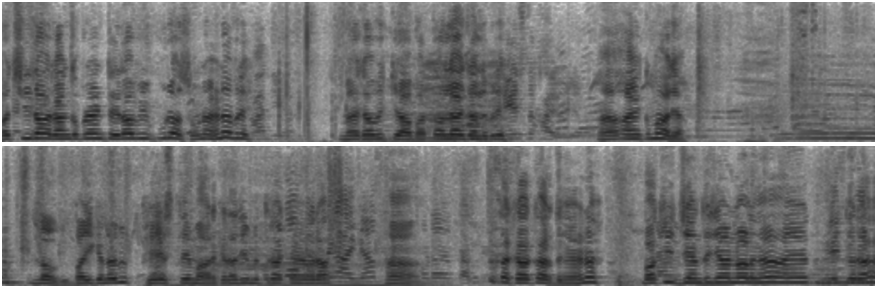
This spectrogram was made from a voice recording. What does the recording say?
ਬੱਚੀ ਦਾ ਰੰਗ ਪ੍ਰਿੰਟ ਇਹਦਾ ਵੀ ਪੂਰਾ ਸੋਹਣਾ ਹੈ ਨਾ ਵੀਰੇ? ਹਾਂਜੀ ਮੈਂ ਕਿਹਾ ਵੀ ਕਿਆ ਬਾਤਾਂ ਲੈ ਚੱਲ ਵੀਰੇ। ਹਾਂ ਐਂ ਘੁਮਾ ਲਿਆ। ਲਓ ਵੀ ਬਾਈ ਕਹਿੰਦਾ ਵੀ ਫੇਸ ਤੇ ਮਾਰ ਕੇ ਜੀ ਮਿੱਤਰਾ ਕੈਮਰਾ ਹਾਂ ਧੱਕਾ ਕਰਦੀਆਂ ਹਨਾ ਬਾਕੀ ਜਿੰਦ ਜਾਨ ਵਾਲੀਆਂ ਐ ਨਿੱਗਰ ਆ।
